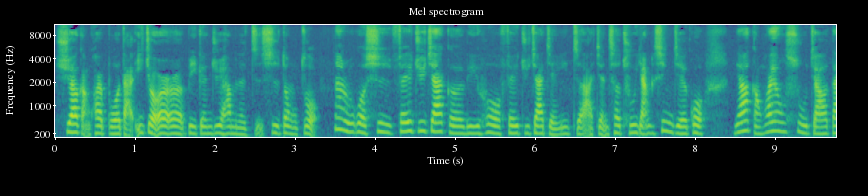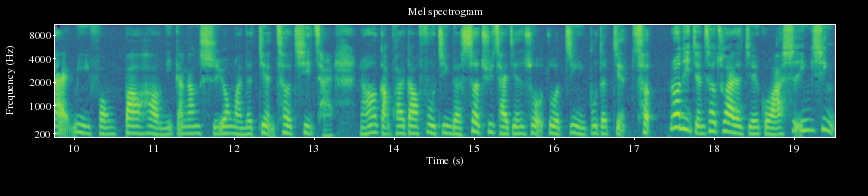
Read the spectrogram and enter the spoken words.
需要赶快拨打一九二二，并根据他们的指示动作。那如果是非居家隔离或非居家检疫者啊，检测出阳性结果，你要赶快用塑胶袋密封包好你刚刚使用完的检测器材，然后赶快到附近的社区采检所做进一步的检测。若你检测出来的结果啊是阴性，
